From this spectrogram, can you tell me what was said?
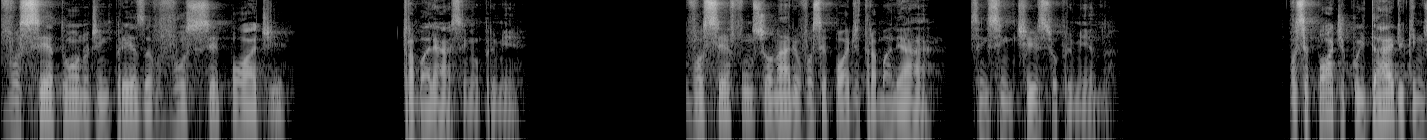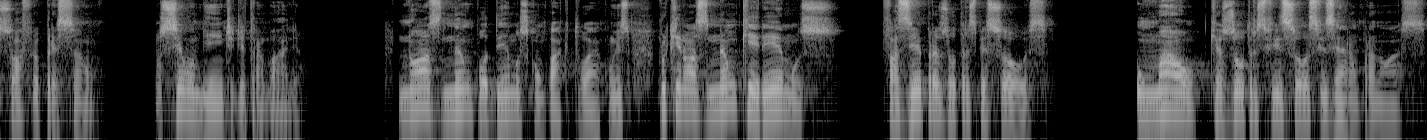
Você é dono de empresa, você pode trabalhar sem oprimir. Você é funcionário, você pode trabalhar sem sentir-se oprimido. Você pode cuidar de quem sofre opressão no seu ambiente de trabalho. Nós não podemos compactuar com isso, porque nós não queremos fazer para as outras pessoas o mal que as outras pessoas fizeram para nós.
